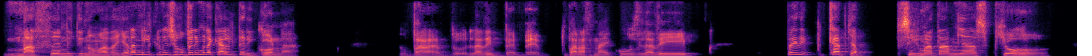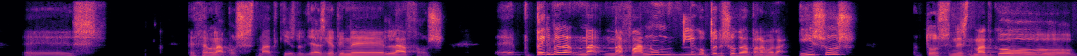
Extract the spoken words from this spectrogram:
μαθαίνει την ομάδα. Για να είμαι ειλικρινής, εγώ περίμενα καλύτερη εικόνα του, δηλαδή, του Παναθηναϊκού. Δηλαδή, κάποια ψήγματα μιας πιο ε, δεν θέλω να πω συστηματικής δουλειάς γιατί είναι λάθος ε, περίμενα να, να φανούν λίγο περισσότερα πράγματα. Ίσως το συναισθηματικό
